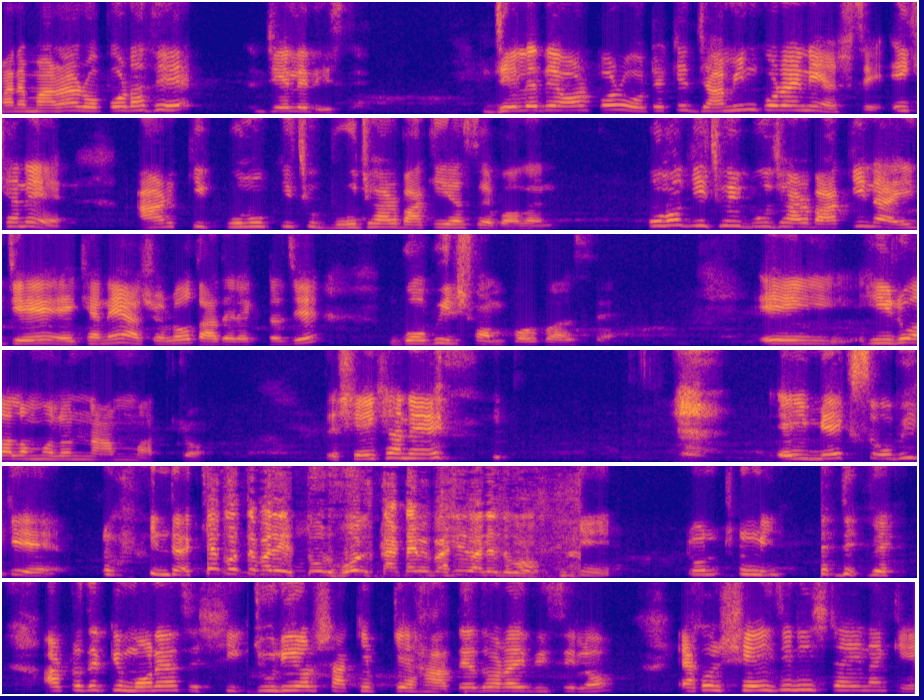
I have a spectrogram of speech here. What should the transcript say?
মানে মারার অপরাধে জেলে দিছে। জেলে দেওয়ার পর ওটাকে জামিন করে নিয়ে আসছে। এখানে আর কি কোনো কিছু বুঝার বাকি আছে বলেন? কোনো কিছুই বুঝার বাকি নাই যে এখানে আসলে তাদের একটা যে গভীর সম্পর্ক আছে। এই হিরো আলম হলো নাম মাত্র। সেইখানে এই মেক্স অভিকে করতে পারি? তোর হোল কাটা আমি বাসি বানিয়ে দেবো। টুনটুনি দিবে। আপনাদের কি মনে আছে? জুনিয়র সাকিবকে হাতে ধরাই দিছিল। এখন সেই জিনিসটাই নাকি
